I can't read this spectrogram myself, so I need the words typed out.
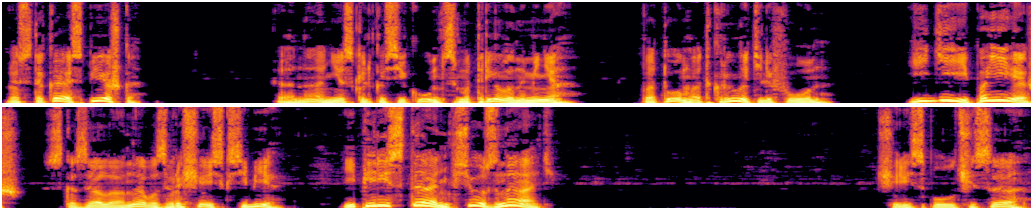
раз такая спешка». Она несколько секунд смотрела на меня, потом открыла телефон. «Иди, поешь», — сказала она, возвращаясь к себе, — «и перестань все знать». Через полчаса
